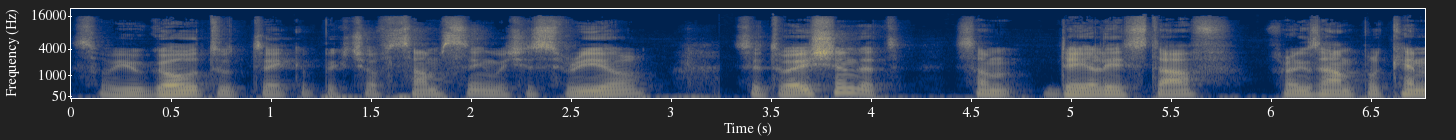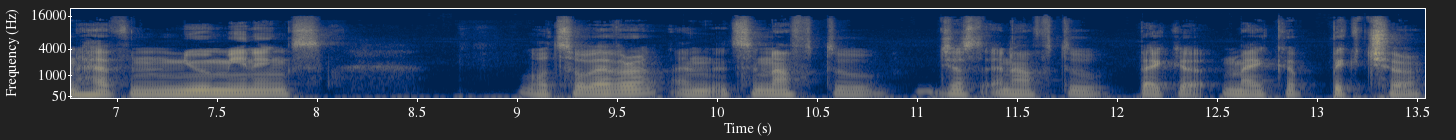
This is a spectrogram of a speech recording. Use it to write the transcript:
So you go to take a picture of something which is real situation that some daily stuff for example can have new meanings whatsoever and it's enough to just enough to make a make a picture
